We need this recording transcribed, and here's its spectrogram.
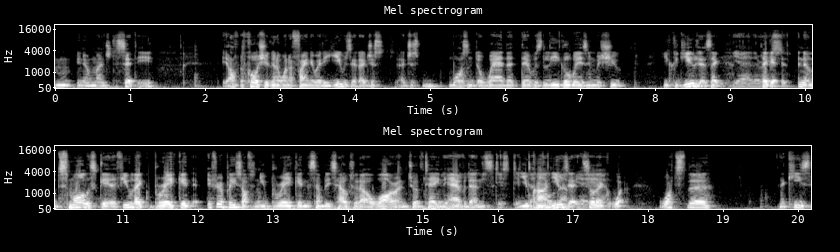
you know Manchester City. Of of course, you're going to want to find a way to use it. I just I just wasn't aware that there was legal ways in which you you could use it. It's like Yeah, there like is. uh, you know smaller scale. If you like break in, if you're a police officer and you break into somebody's house without a warrant to obtain Yeah, evidence, you just- you can't use up, it. yeah, so like what what's the like he's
